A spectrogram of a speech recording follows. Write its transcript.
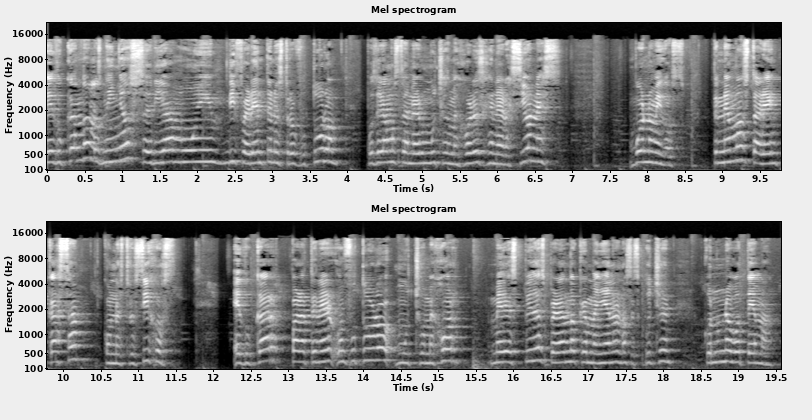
Educando a los niños sería muy diferente nuestro futuro. Podríamos tener muchas mejores generaciones. Bueno amigos, tenemos tarea en casa con nuestros hijos. Educar para tener un futuro mucho mejor. Me despido esperando que mañana nos escuchen con un nuevo tema.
